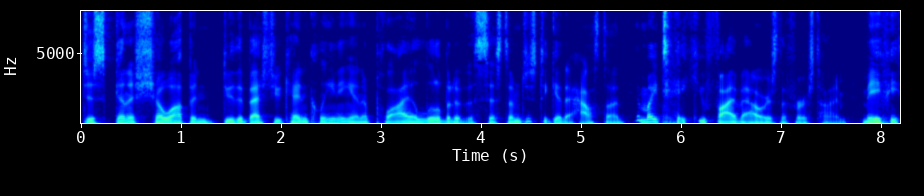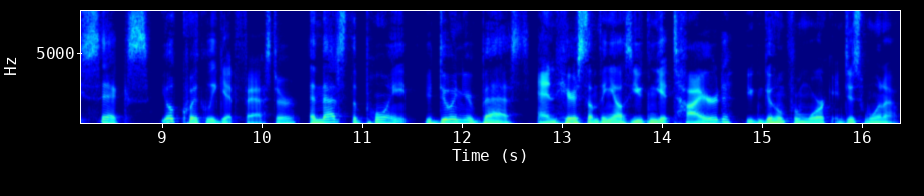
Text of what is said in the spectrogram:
just going to show up and do the best you can cleaning and apply a little bit of the system just to get a house done. It might take you five hours the first time, maybe six. You'll quickly get faster. And that's the point. You're doing your best. And here's something else you can get tired. You can go home from work and just want to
